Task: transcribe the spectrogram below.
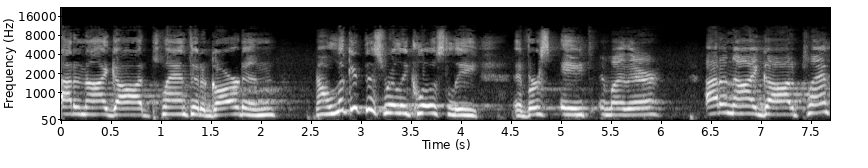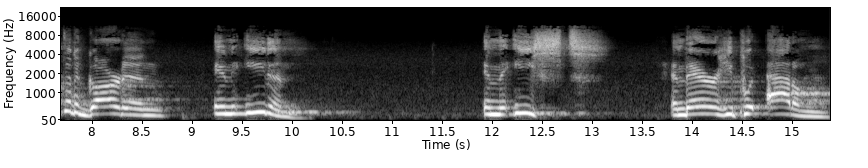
Adonai God planted a garden. Now look at this really closely in verse 8. Am I there? Adonai God planted a garden in Eden in the east. And there he put Adam,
